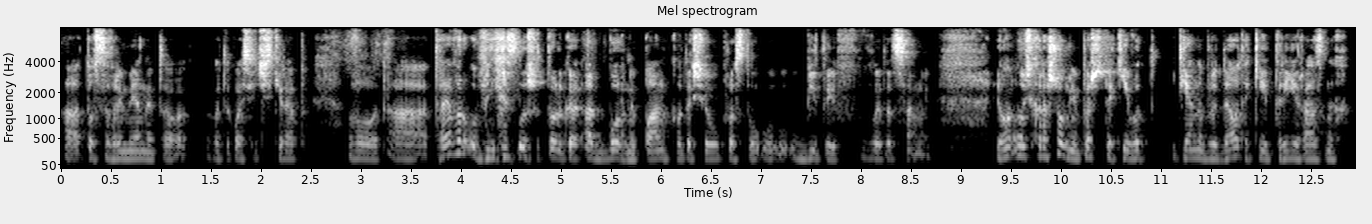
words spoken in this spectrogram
а, то современный, то какой-то классический рэп. Вот. А Тревор у меня слушает только отборный панк, вот еще просто убитый в этот самый. И он очень хорошо мне, что такие вот, я наблюдал такие три разных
